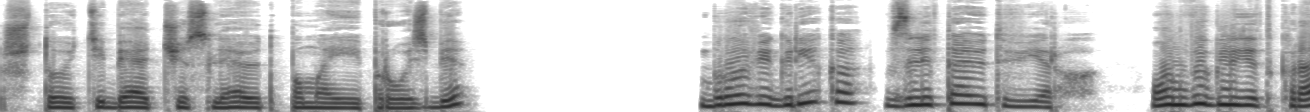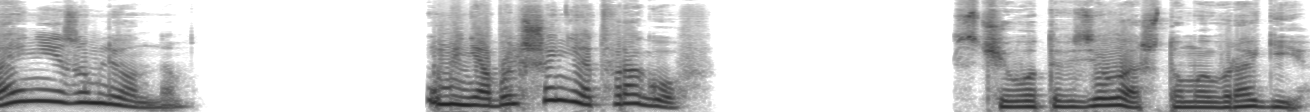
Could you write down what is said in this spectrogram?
что тебя отчисляют по моей просьбе? Брови грека взлетают вверх. Он выглядит крайне изумленным. У меня больше нет врагов. С чего ты взяла, что мы враги?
